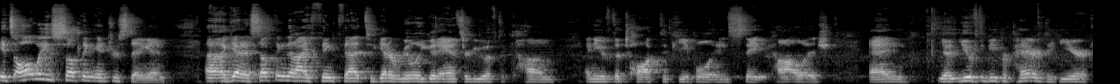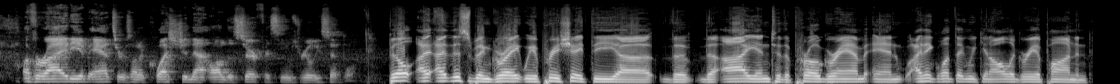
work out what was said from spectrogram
it's always something interesting, and uh, again, it's something that I think that to get a really good answer, you have to come and you have to talk to people in state college, and you, know, you have to be prepared to hear a variety of answers on a question that on the surface seems really simple. Bill, I, I, this has been great. We appreciate the uh, the the eye into the program, and I think one thing we can all agree upon, and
